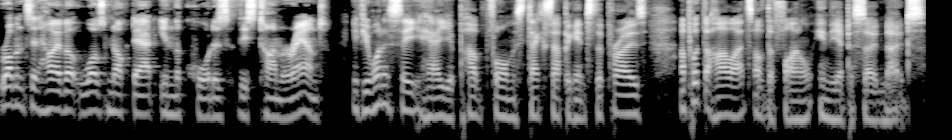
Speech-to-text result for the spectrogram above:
Robertson, however, was knocked out in the quarters this time around. If you want to see how your pub form stacks up against the pros, I'll put the highlights of the final in the episode notes.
